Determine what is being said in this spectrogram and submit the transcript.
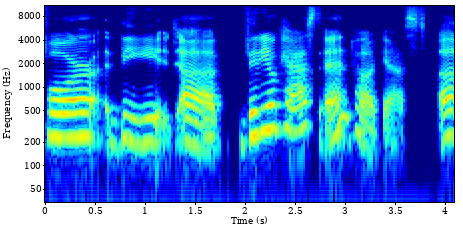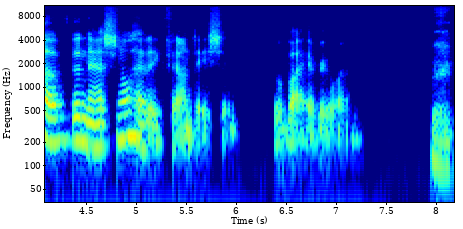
for the uh, video cast and podcast of the National Headache Foundation. Bye everyone. Right.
